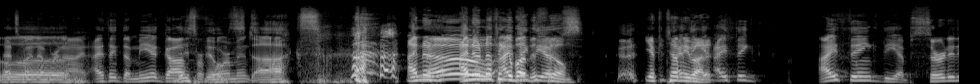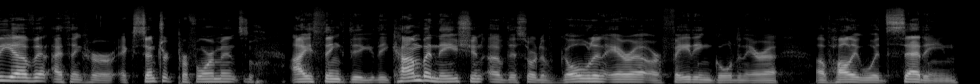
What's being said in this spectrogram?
That's my number nine. I think the Mia Goth this film performance. sucks. I know No, I know nothing I about this the film. abs- You have to tell I me about it. I think I think the absurdity of it, I think her eccentric performance, I think the the combination of this sort of golden era or fading golden era of Hollywood setting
